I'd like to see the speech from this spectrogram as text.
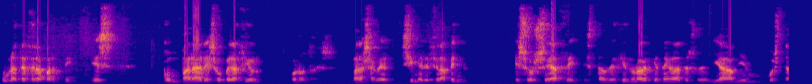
una tercera parte es comparar esa operación con otras para saber si merece la pena. Eso se hace estableciendo una vez que tenga la tesorería bien puesta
